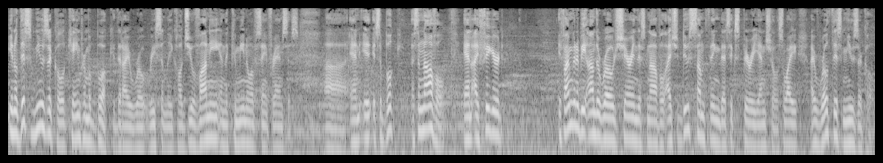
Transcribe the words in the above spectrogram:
you know, this musical came from a book that I wrote recently called Giovanni and the Camino of St. Francis. Uh, and it, it's a book, it's a novel, and I figured if I'm going to be on the road sharing this novel, I should do something that's experiential. So I, I wrote this musical.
